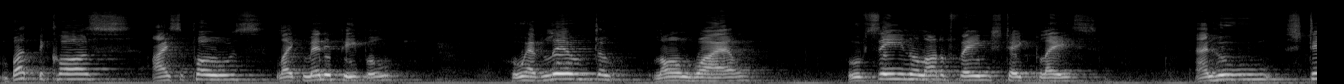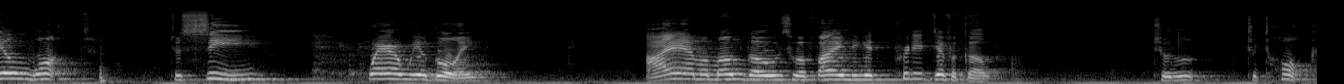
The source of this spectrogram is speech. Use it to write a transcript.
but because I suppose, like many people who have lived a long while, who've seen a lot of things take place, and who still want to see where we're going, I am among those who are finding it pretty difficult to, to talk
